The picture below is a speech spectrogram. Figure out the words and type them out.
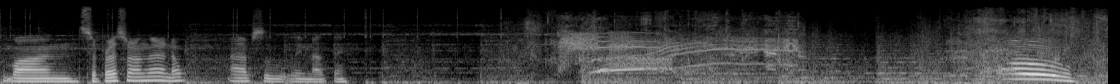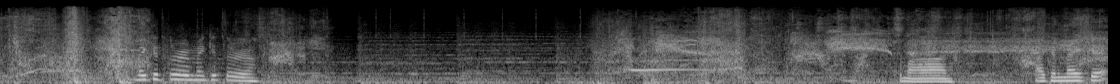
Come on. Suppressor on there? Nope. Absolutely nothing. Oh! Make it through, make it through. Come on. I can make it.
